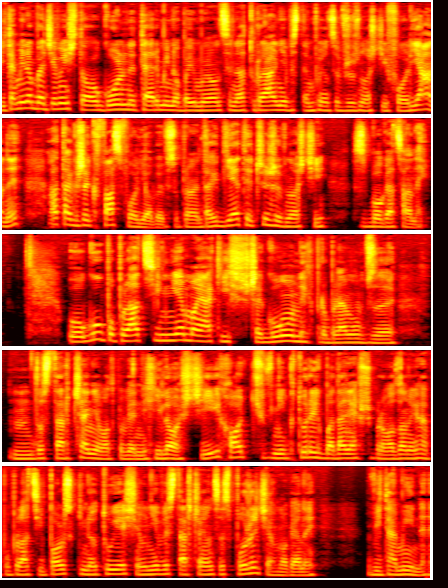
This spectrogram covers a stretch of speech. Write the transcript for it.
Witamina B9 to ogólny termin obejmujący naturalnie występujące w żywności foliany, a także kwas foliowy w suplementach diety czy żywności wzbogacanej. U ogółu populacji nie ma jakichś szczególnych problemów z mm, dostarczeniem odpowiednich ilości, choć w niektórych badaniach przeprowadzonych na populacji polskiej notuje się niewystarczające spożycie omawianej witaminy.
